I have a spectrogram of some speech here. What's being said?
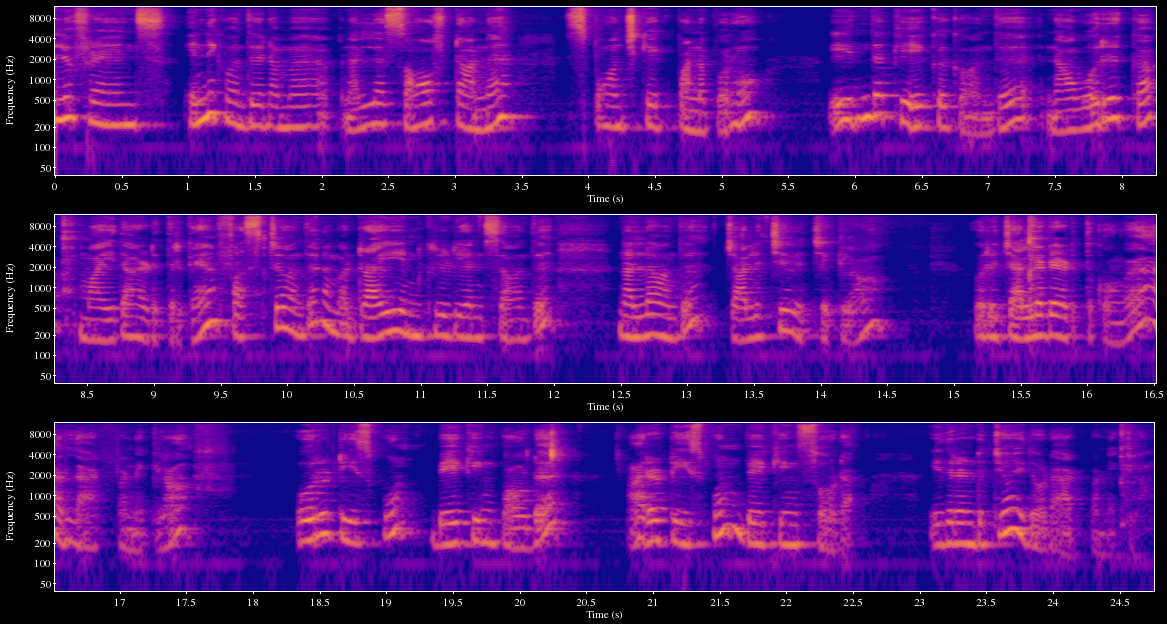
ஹலோ ஃப்ரெண்ட்ஸ் இன்றைக்கி வந்து நம்ம நல்ல சாஃப்டான ஸ்பாஞ்ச் கேக் பண்ண போகிறோம் இந்த கேக்குக்கு வந்து நான் ஒரு கப் மைதா எடுத்திருக்கேன். ஃபஸ்ட்டு வந்து நம்ம ட்ரை இன்க்ரீடியன்ட்ஸை வந்து நல்லா வந்து ஜலிச்சு வச்சுக்கலாம். ஒரு ஜல்லடை எடுத்துக்கோங்க அதில் ஆட் பண்ணிக்கலாம். ஒரு டீஸ்பூன் பேக்கிங் பவுடர் அரை டீஸ்பூன் பேக்கிங் சோடா இது ரெண்டுத்தையும் இதோட ஆட் பண்ணிக்கலாம்.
